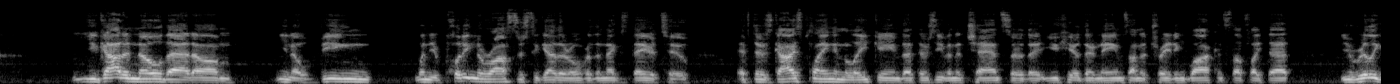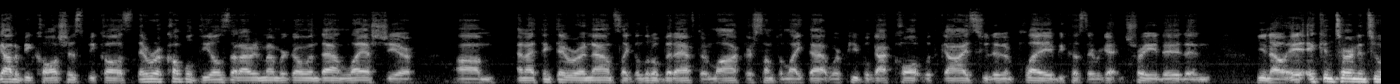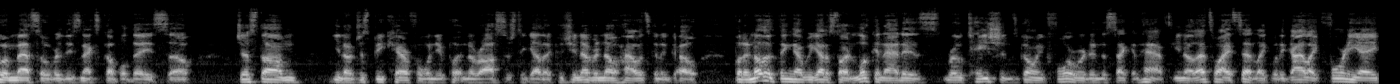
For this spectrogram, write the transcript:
you got to know that um, you know being when you're putting the rosters together over the next day or two, if there's guys playing in the late game that there's even a chance or that you hear their names on a trading block and stuff like that, you really got to be cautious because there were a couple deals that I remember going down last year. Um, and I think they were announced like a little bit after lock or something like that, where people got caught with guys who didn't play because they were getting traded, and you know it, it can turn into a mess over these next couple days. So just um you know, just be careful when you're putting the rosters together because you never know how it's going to go. But another thing that we got to start looking at is rotations going forward in the second half. You know, that's why I said, like, with a guy like Fournier,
